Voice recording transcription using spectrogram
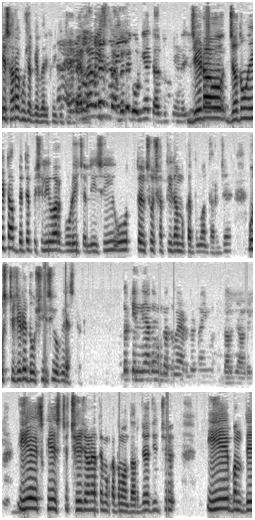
ਇਹ ਸਾਰਾ ਕੁਝ ਅੱਗੇ ਵੈਰੀਫਾਈ ਕੀਤਾ। ਪਹਿਲਾਂ ਵੀ ਇਸ ਢਾਬੇ ਤੇ ਗੋਲੀਆਂ ਚੱਲ ਚੁੱਕੀਆਂ ਨੇ ਜਿਹੜਾ ਜਦੋਂ ਇਹ ਢਾਬੇ ਤੇ ਪਿਛਲੀ ਵਾਰ ਗੋਲੀ ਚੱਲੀ ਸੀ ਉਹ 336 ਦਾ ਮੁਕੱਦਮਾ ਦਰਜ ਹੈ। ਉਸ 'ਚ ਜਿਹੜੇ ਦੋਸ਼ੀ ਸੀ ਉਹ ਵੀ ਅਰੈਸਟਡ ਸਰ ਕਿੰਨਿਆਂ ਤੇ ਮੁਕੱਦਮਾ ਐਟ ਦਾ ਟਾਈਮ ਦਰਜ ਆ ਗਏ ਇਹ ਇਸ ਕੇਸ 'ਚ 6 ਜਣਿਆਂ ਤੇ ਮੁਕੱਦਮਾ ਦਰਜ ਹੈ ਜਿਸ 'ਚ ਇਹ ਬੰਦੇ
